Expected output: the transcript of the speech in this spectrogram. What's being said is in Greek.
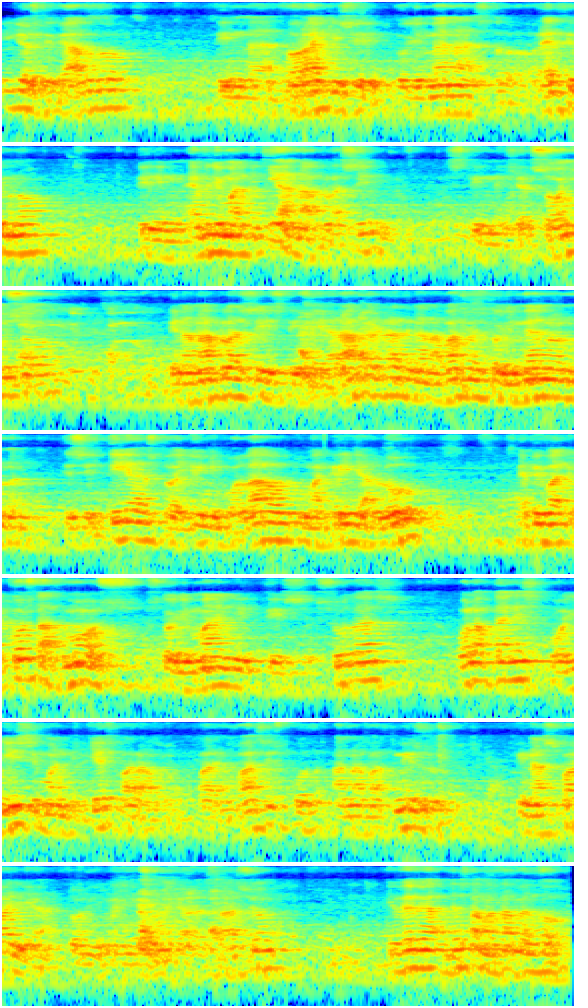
Πήγε στην Γάβδο, την ε, θωράκιση του λιμένα στο Ρέθυμνο, την εμβληματική ανάπλαση στην Χερσόνησο, την ανάπλαση στην Ιεράπετρα, την αναβάθμιση των λιμένων της Ιτίας, του Αγίου Νικολάου, του Μακρύ Γιαλού, επιβατικός σταθμός στο λιμάνι της Σούδας. Όλα αυτά είναι πολύ σημαντικές παρεμβάσεις που αναβαθμίζουν την ασφάλεια των λιμενικών εγκαταστάσεων και βέβαια δεν σταματάμε εδώ.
